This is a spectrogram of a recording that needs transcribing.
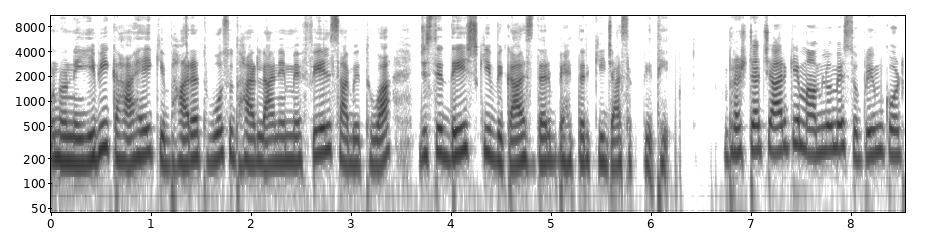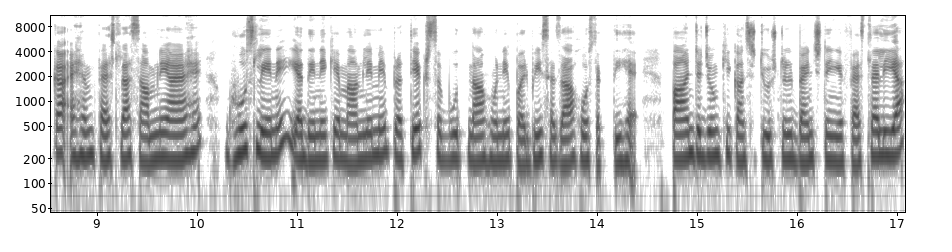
उन्होंने ये भी कहा है कि भारत वो सुधार लाने में फेल साबित हुआ जिससे देश की विकास दर बेहतर की जा सकती थी। भ्रष्टाचार के मामलों में सुप्रीम कोर्ट का अहम फैसला सामने आया है। घूस लेने या देने के मामले में प्रत्यक्ष सबूत न होने पर भी सजा हो सकती है। पाँच जजों की कॉन्स्टिट्यूशनल बेंच ने यह फैसला लिया।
